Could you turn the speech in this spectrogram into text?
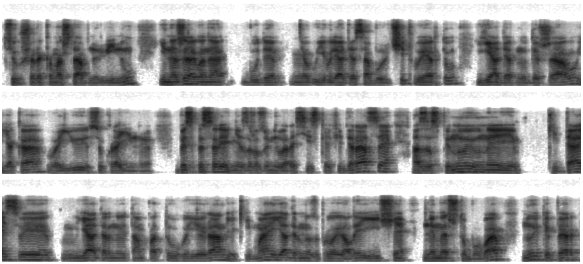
цю широкомасштабну війну, і на жаль, вона буде е, уявляти собою четверту ядерну державу, яка воює з Україною. Безпосередньо зрозуміла Російська Федерація, а за спиною у неї. Китай своєю ядерною там потугою, Іран, який має ядерну зброю, але її ще не масштабував. Ну і тепер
